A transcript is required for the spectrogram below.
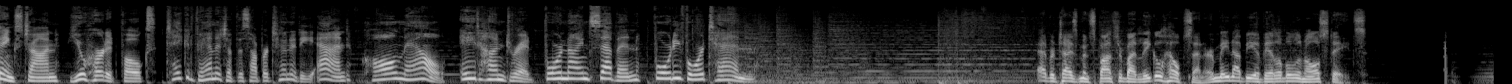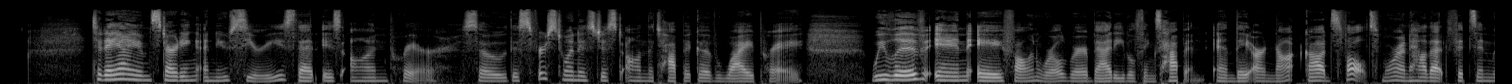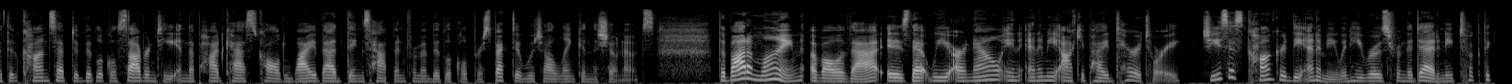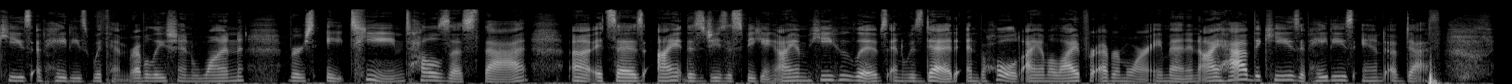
Thanks, John. You heard it, folks. Take advantage of this opportunity and call now. 800 497 4410. Advertisement sponsored by Legal Help Center may not be available in all states. Today I am starting a new series that is on prayer. So, this first one is just on the topic of why pray. We live in a fallen world where bad, evil things happen, and they are not God's fault. More on how that fits in with the concept of biblical sovereignty in the podcast called Why Bad Things Happen from a Biblical Perspective, which I'll link in the show notes. The bottom line of all of that is that we are now in enemy occupied territory. Jesus conquered the enemy when he rose from the dead, and he took the keys of Hades with him. Revelation 1, verse 18 tells us that. Uh, it says, I, This is Jesus speaking, I am he who lives and was dead, and behold, I am alive forevermore. Amen. And I have the keys of Hades and of death.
